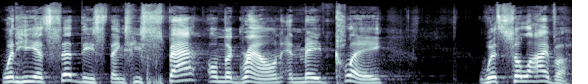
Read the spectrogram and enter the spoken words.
when he has said these things, he spat on the ground and made clay with saliva.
